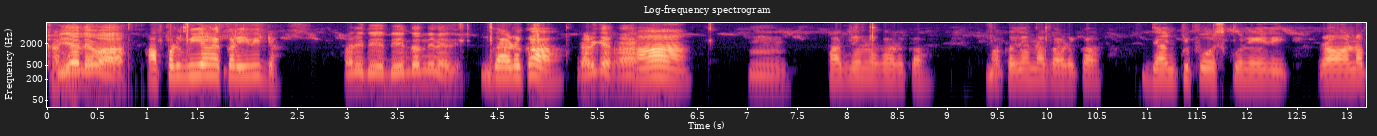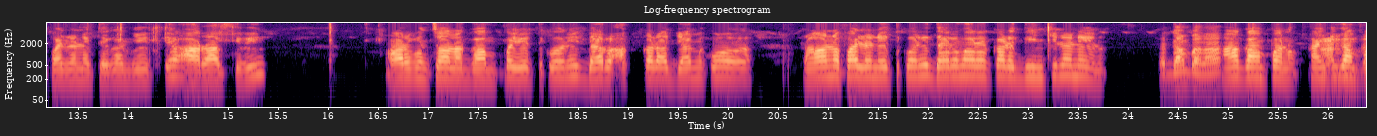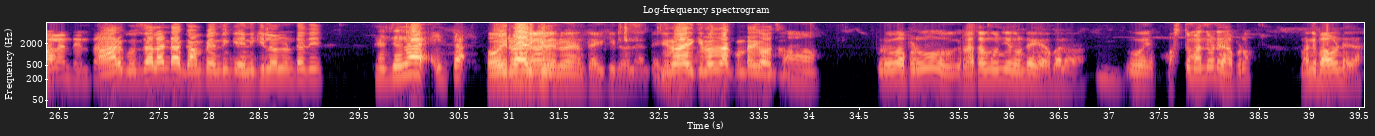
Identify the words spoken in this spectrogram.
బియ్యం లేవా? అప్పుడు బియ్యం ఎక్కడ బిడ్డ? మరి దే- దేనితో తినేది? గడక. గడికేనా. పద్దెన్న గడక మొక్కజొన్న గడక దంచి పోసుకునేది. రవాణా పల్లెని తెగలు చేస్తే ఆ రాత్రి ఆరుగుంచాల గంప ఎత్తుకొని ధర అక్కడ జమికో రవాణా పల్లెని ఎత్తుకొని ధర్మారం కాడ దించిన నేను. గంపనా? ఆ గంపను కంకి గంప. ఆరు గుంజాలంటే ఆ గంప ఎందుకు ఎన్ని కిలోలు ఉంటది? పెద్దగా ఇట్ట. ఓ ఇరవై ఐదు కిలో ఇరవై అంత కిలోలు అంటే ఇరవై ఐదు కిలోల దాకా ఉంటది కావచ్చు. ఇప్పుడు అప్పుడు రథం గుంజేది ఉండే కదా బల. ఓ, మస్తు మంది ఉండేది అప్పుడు. మంది బాగుండేదా?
